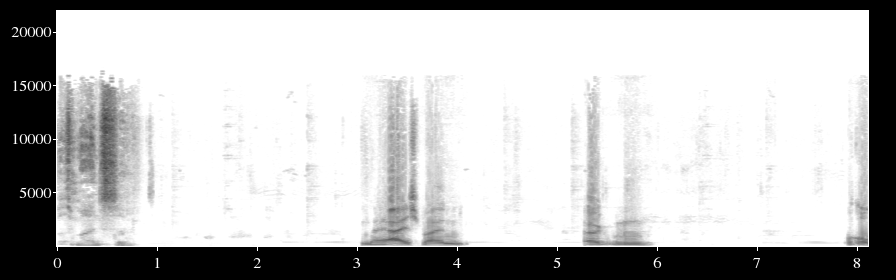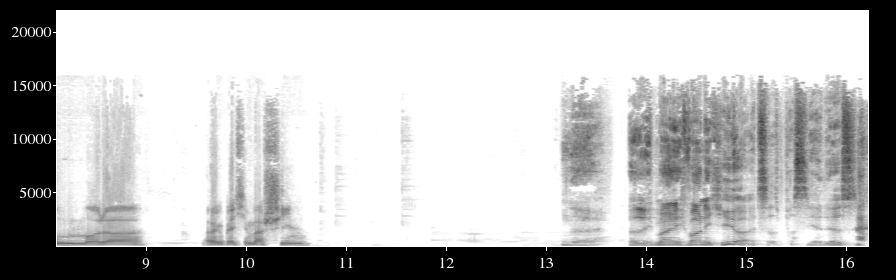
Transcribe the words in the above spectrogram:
Was meinst du? Naja, ich meine, irgendein Brummen oder irgendwelche Maschinen. Nö. Also ich meine, ich war nicht hier, als das passiert ist.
